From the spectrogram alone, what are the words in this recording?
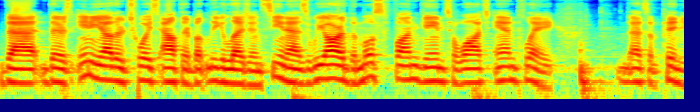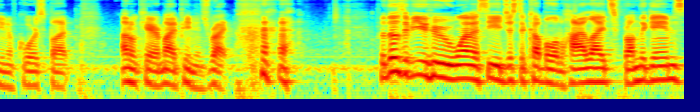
that there's any other choice out there but League of Legends, seeing as we are the most fun game to watch and play. That's opinion, of course, but I don't care. My opinion's right. For those of you who want to see just a couple of highlights from the games,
